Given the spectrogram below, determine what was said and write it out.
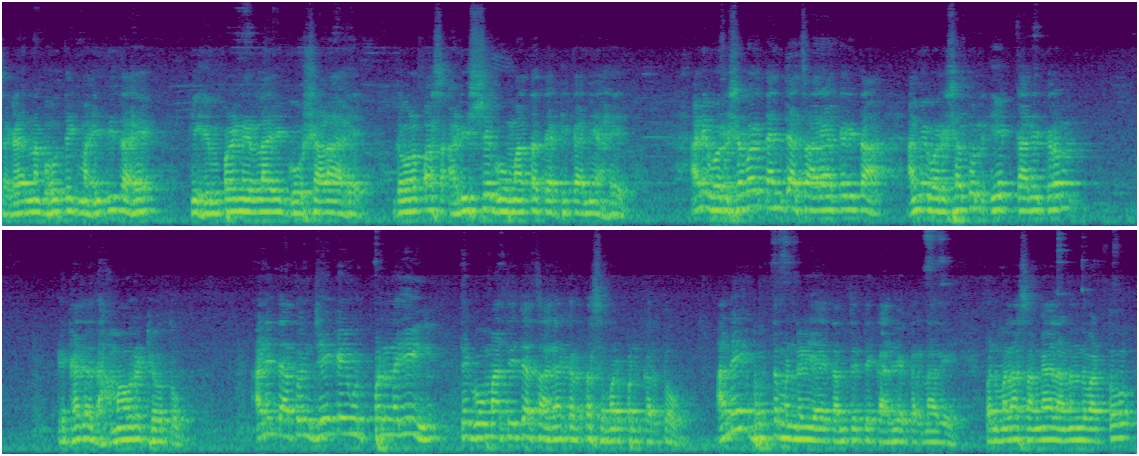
सगळ्यांना बहुतेक माहितीच आहे की हिंपळनेरला एक गोशाळा आहे. जवळपास अडीचशे गोमाता त्या ठिकाणी आहेत. आणि वर्षभर त्यांच्या चाऱ्याकरिता आम्ही वर्षातून एक कार्यक्रम एखाद्या धामावर ठेवतो. आणि त्यातून जे काही उत्पन्न येईल ते गोमातेच्या चाऱ्याकरता समर्पण करतो. अनेक भक्त मंडळी आहेत आमचे ते कार्य करणारे. पण मला सांगायला आनंद वाटतो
